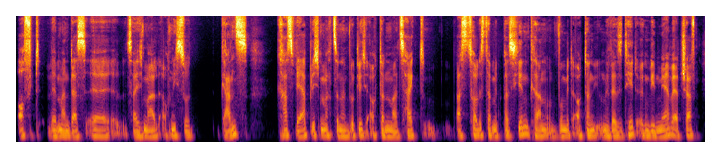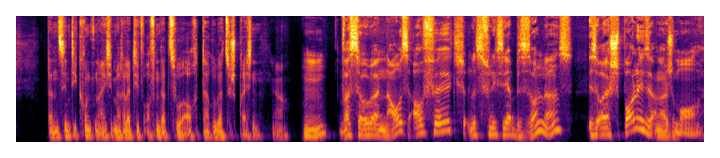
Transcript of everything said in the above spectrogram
oft, wenn man das, äh, sage ich mal, auch nicht so ganz krass werblich macht, sondern wirklich auch dann mal zeigt, was Tolles damit passieren kann und womit auch dann die Universität irgendwie einen Mehrwert schafft, dann sind die Kunden eigentlich immer relativ offen dazu, auch darüber zu sprechen. Ja. Mhm. Was darüber hinaus auffällt, und das finde ich sehr besonders, ist euer sportliches Engagement.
